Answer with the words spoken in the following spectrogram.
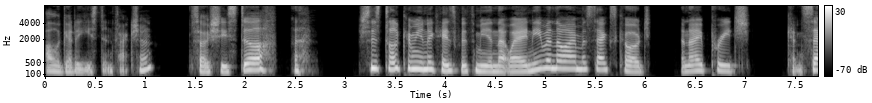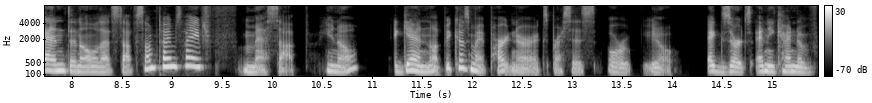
I'll get a yeast infection. So she still, she still communicates with me in that way. And even though I'm a sex coach and I preach consent and all that stuff, sometimes I mess up, you know? Again, not because my partner expresses or, you know, exerts any kind of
